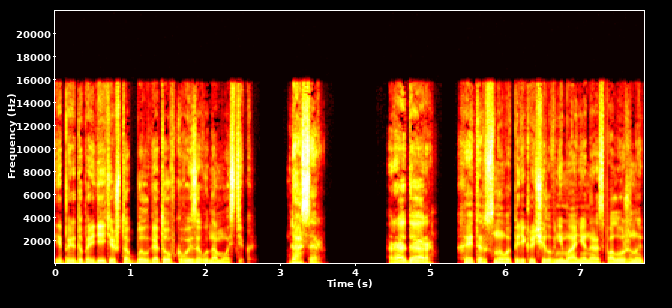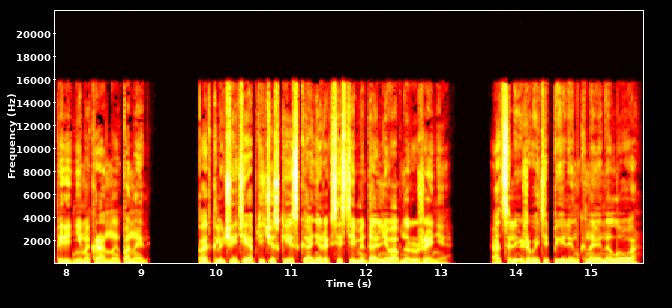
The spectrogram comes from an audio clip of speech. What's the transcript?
и предупредите, чтобы был готов к вызову на мостик. Да, сэр. Радар. Хейтер снова переключил внимание на расположенную перед ним экранную панель. Подключите оптические сканеры к системе дальнего обнаружения. Отслеживайте пилинг на НЛО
